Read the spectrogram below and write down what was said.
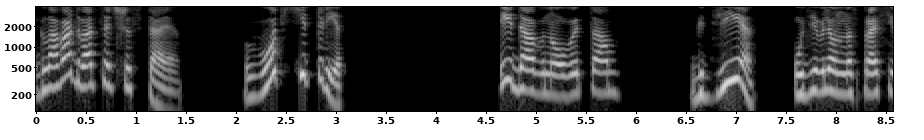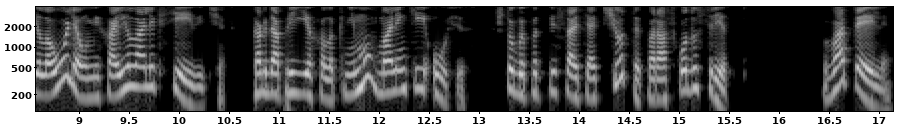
Глава 26. Вот хитрец. И давно вы там? Где? Удивленно спросила Оля у Михаила Алексеевича, когда приехала к нему в маленький офис, чтобы подписать отчеты по расходу средств. В отеле.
